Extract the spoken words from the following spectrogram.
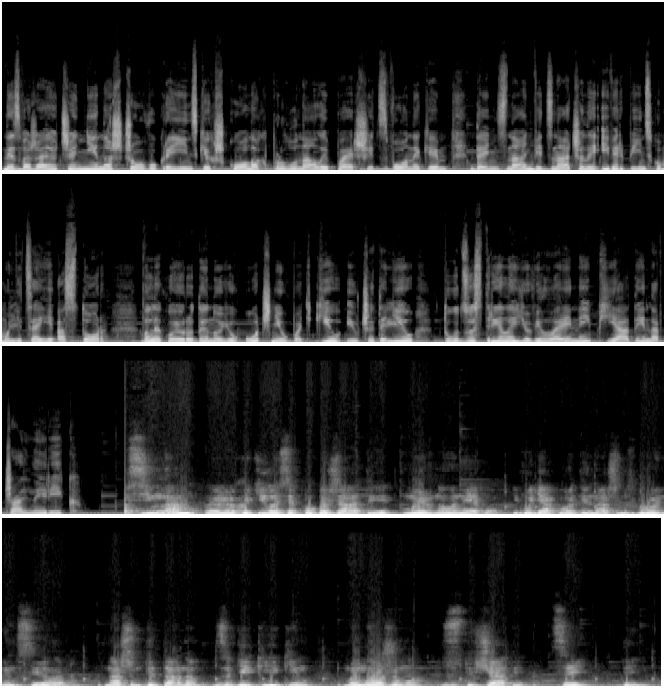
Незважаючи ні на що в українських школах пролунали перші дзвоники. День знань відзначили і в Ірпінському ліцеї Астор. Великою родиною учнів, батьків і вчителів тут зустріли ювілейний п'ятий навчальний рік. Всім нам е, хотілося б побажати мирного неба і подякувати нашим збройним силам, нашим титанам, завдяки яким ми можемо зустрічати цей день.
